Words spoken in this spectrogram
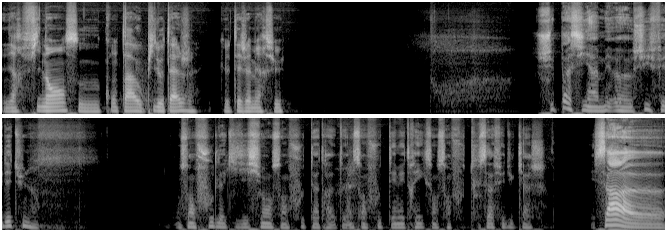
dire finance ou compta ou pilotage que tu jamais reçu? Je sais pas si, un, si il fait des thunes on s'en fout de l'acquisition, on s'en fout de on s'en fout de tes métriques, on s'en fout, tout ça fait du cash. Et ça, euh,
